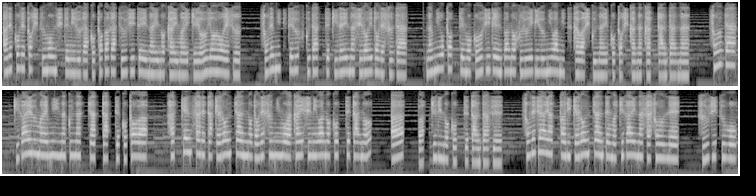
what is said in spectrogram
あれこれと質問してみるが言葉が通じていないのかいまいち要領を得ず、それに着てる服だって綺麗な白いドレスだ。何をとっても工事現場の古いビルには似つかわしくないことしかなかったんだな。そうだ、着替える前にいなくなっちゃったってことは、発見されたキャロンちゃんのドレスにも赤いシミは残ってたの？ああ、バッチリ残ってたんだぜ。それじゃあやっぱりキャロンちゃんで間違いなさそうね。数日後、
